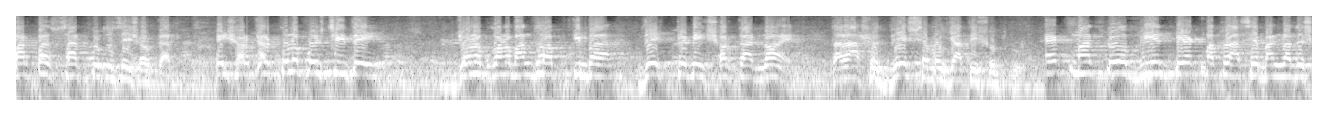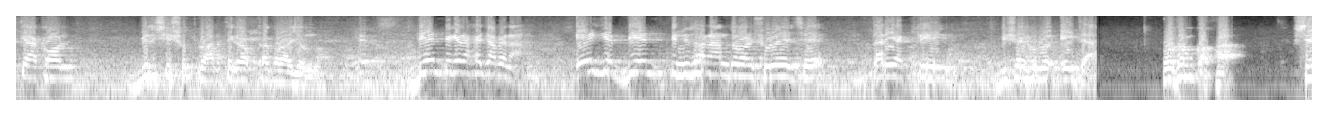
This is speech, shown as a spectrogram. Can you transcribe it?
পারপাস সার্ভ করতেছে এই সরকার। এই সরকার কোনো পরিস্থিতিতেই জন গণবান্ধব কিংবা দেশপ্রেমিক সরকার নয়। তারা আসলে দেশ এবং জাতির শত্রু। একমাত্র বিএনপি একমাত্র আছে বাংলাদেশকে এখন বিদেশি শত্রু হাত থেকে রক্ষা করার জন্য। বিএনপিকে রাখা যাবে না। এই যে বিএনপি নিধন আন্দোলন শুরু হয়েছে, তারই একটি বিষয় হলো এইটা। প্রথম কথা সে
